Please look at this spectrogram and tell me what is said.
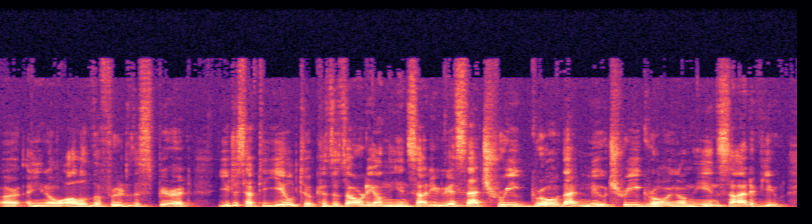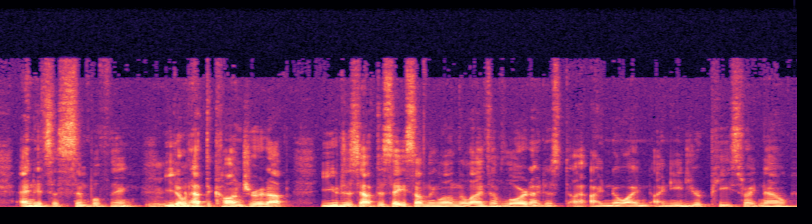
or you know all of the fruit of the Spirit, you just have to yield to it because it's already on the inside of you. It's that tree grow that new tree growing on the inside of you. And it's a simple thing. Mm-hmm. You don't have to conjure it up. You just have to say something along the lines of, Lord, I just, I, I know I, I need your peace right now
